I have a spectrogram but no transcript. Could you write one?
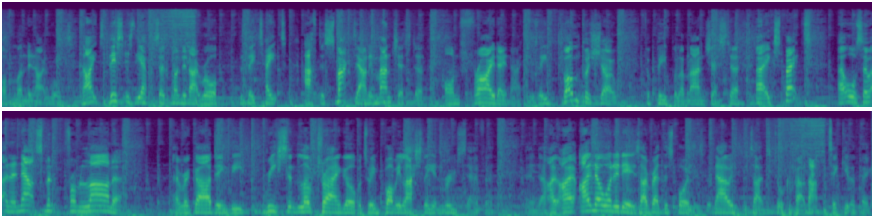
of Monday Night Raw tonight. This is the episode of Monday Night Raw that they taped after SmackDown in Manchester on Friday night. It was a bumper show for people in Manchester. Uh, expect uh, also an announcement from Lana uh, regarding the recent love triangle between Bobby Lashley and Rusev. And uh, I, I, I know what it is. I've read the spoilers, but now is the time to talk about that particular thing.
